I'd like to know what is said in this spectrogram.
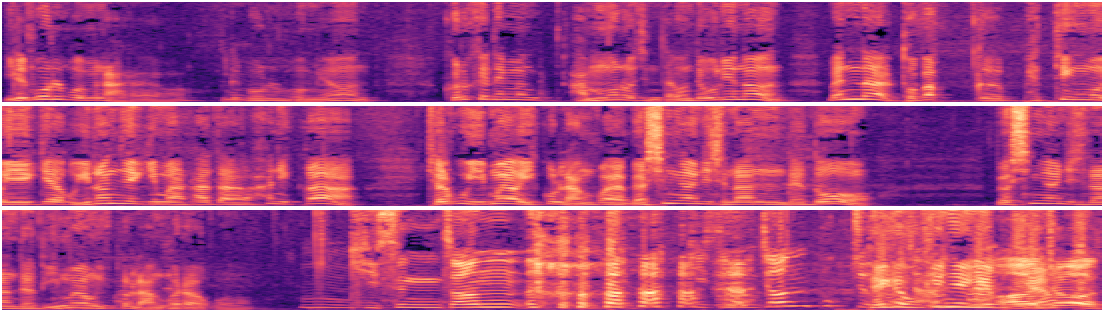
일본을 보면 알아요. 일본을 보면 그렇게 되면 안 무너진다. 근데 우리는 맨날 도박 그 배팅 뭐 얘기하고 이런 얘기만 하다 하니까 결국 이 모양 이꼴 난 거야. 몇십 년이 지났는데도 몇십 년이 지났는데도 이 모양 이꼴 난 거라고. 음. 기승전 기승전 폭주. 되게 웃긴 얘기 해볼게요. 아, 저,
